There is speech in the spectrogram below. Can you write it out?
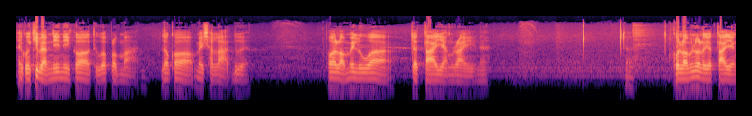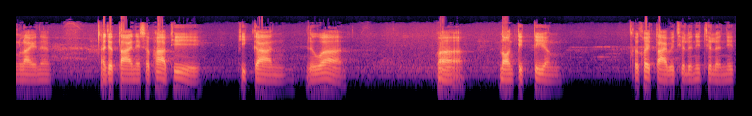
ไอ้คนคิดแบบนี้นี่ก็ถือว่าประมาทแล้วก็ไม่ฉลาดด้วย เพราะเราไม่รู้ว่าจะตายอย่างไรนะ คนเราไม่รู้เราจะตายอย่างไรนะ อาจจะตายในสภาพที่พิการหรือว่า นอนติดเตียง ค่อยๆตายไปเทละนิดเทละนิด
